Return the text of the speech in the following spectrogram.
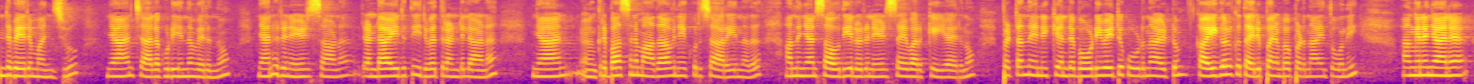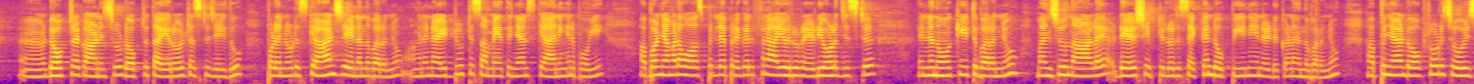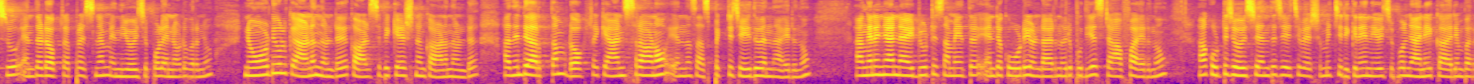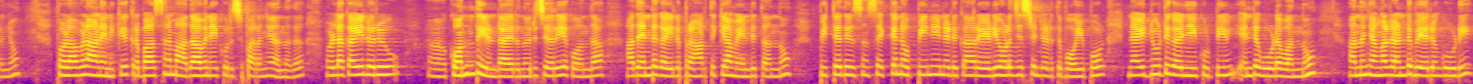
എന്റെ പേര് മഞ്ജു. ഞാൻ ചാലക്കുടിയിൽ നിന്ന് വരുന്നു. ഞാനൊരു നേഴ്സാണ്. രണ്ടായിരത്തി ഇരുപത്തിരണ്ടിലാണ് ഞാൻ കൃപാസന മാതാവിനെക്കുറിച്ച് അറിയുന്നത്. അന്ന് ഞാൻ സൗദിയിൽ ഒരു നേഴ്സായി വർക്ക് ചെയ്യുമായിരുന്നു പെട്ടെന്ന് എനിക്ക് എന്റെ ബോഡി വെയ്റ്റ് കൂടുന്നതായിട്ടും കൈകൾക്ക് തരിപ്പ് അനുഭവപ്പെടുന്നതായും തോന്നി. അങ്ങനെ ഞാൻ ഡോക്ടറെ കാണിച്ചു. ഡോക്ടർ തൈറോയിഡ് ടെസ്റ്റ് ചെയ്തു. അപ്പോൾ എന്നോട് സ്കാൻ ചെയ്യണമെന്ന് പറഞ്ഞു. അങ്ങനെ നൈറ്റ് ഡ്യൂട്ടി സമയത്ത് ഞാൻ സ്കാനിങ്ങിന് പോയി. അപ്പോൾ ഞങ്ങളുടെ ഹോസ്പിറ്റലിലെ പ്രഗത്ഭനായ ഒരു റേഡിയോളജിസ്റ്റ് എന്നെ നോക്കിയിട്ട് പറഞ്ഞു മഞ്ജു നാളെ ഡേ ഷിഫ്റ്റിൽ ഒരു സെക്കൻഡ് ഒപ്പീനിയൻ എടുക്കണം എന്ന് പറഞ്ഞു. അപ്പോൾ ഞാൻ ഡോക്ടറോട് ചോദിച്ചു എന്താ ഡോക്ടർ പ്രശ്നം? എന്ന് ചോദിച്ചപ്പോൾ എന്നോട് പറഞ്ഞു നോഡ്യൂൾ കാണുന്നുണ്ട് കാൾസിഫിക്കേഷനും കാണുന്നുണ്ട്. അതിന്റെ അർത്ഥം ഡോക്ടർ ക്യാൻസർ ആണോ എന്ന് സസ്പെക്റ്റ് ചെയ്തു എന്നായിരുന്നു. അങ്ങനെ ഞാൻ നൈറ്റ് ഡ്യൂട്ടി സമയത്ത് എന്റെ കൂടെ ഉണ്ടായിരുന്ന ഒരു പുതിയ സ്റ്റാഫായിരുന്നു ആ കുട്ടി ചോദിച്ചു എന്ത് ചേച്ചി വിഷമിച്ചിരിക്കണേന്ന് ചോദിച്ചപ്പോൾ ഞാൻ ഈ കാര്യം പറഞ്ഞു. അപ്പോൾ അവളാണ് എനിക്ക് കൃപാസന മാതാവിനെക്കുറിച്ച് പറഞ്ഞു തന്നത്. അവളുടെ കയ്യിലൊരു കൊന്തയുണ്ടായിരുന്നു ഒരു ചെറിയ കൊന്ത. അതെന്റെ കയ്യിൽ പ്രാർത്ഥിക്കാൻ വേണ്ടി തന്നു. പിറ്റേ ദിവസം സെക്കൻഡ് ഒപ്പീനിയൻ എടുക്കാൻ റേഡിയോളജിസ്റ്റിന്റെ അടുത്ത് പോയപ്പോൾ നൈറ്റ് ഡ്യൂട്ടി കഴിഞ്ഞ് ഈ കുട്ടിയും എന്റെ കൂടെ വന്നു. അന്ന് ഞങ്ങൾ രണ്ടുപേരും കൂടി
